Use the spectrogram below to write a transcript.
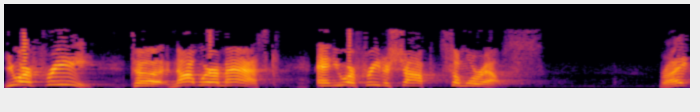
You are free to not wear a mask and you are free to shop somewhere else. Right?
